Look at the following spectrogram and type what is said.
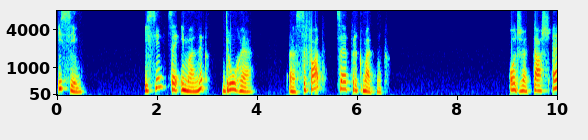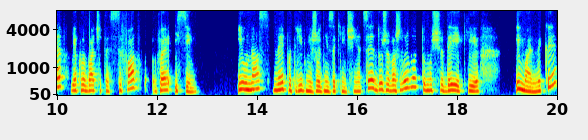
ісім. Ісім це іменник, друге е, сифат це прикметник. Отже, таш F, як ви бачите, сифат В і 7. І у нас не потрібні жодні закінчення. Це дуже важливо, тому що деякі іменники,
